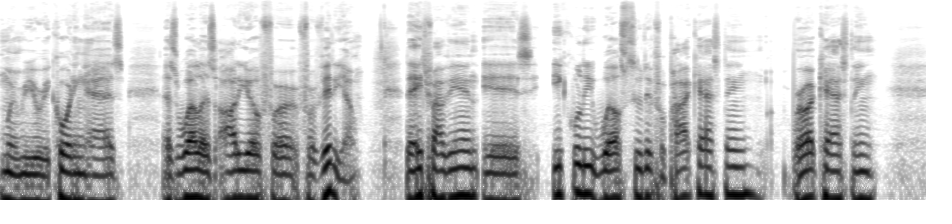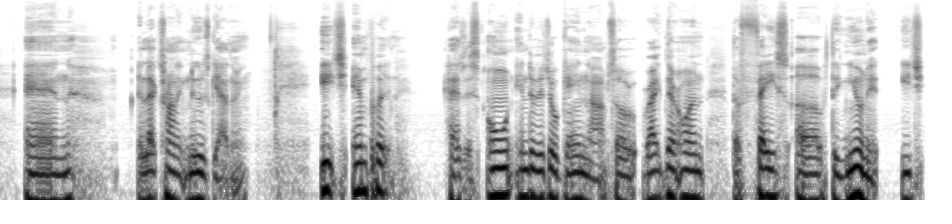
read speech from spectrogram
when are recording as as well as audio for for video. The H5N is equally well suited for podcasting, broadcasting, and electronic news gathering. Each input has its own individual gain knob. So right there on the face of the unit, each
